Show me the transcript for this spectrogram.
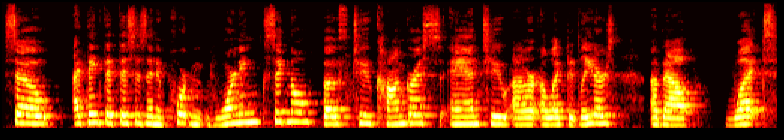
So I think that this is an important warning signal both to Congress and to our elected leaders about what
